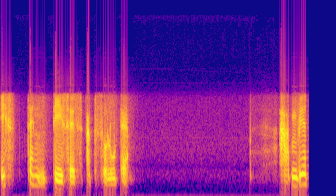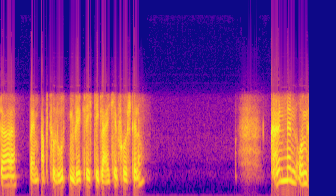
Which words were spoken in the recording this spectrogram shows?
ist denn dieses Absolute? Haben wir da beim Absoluten wirklich die gleiche Vorstellung? Können uns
